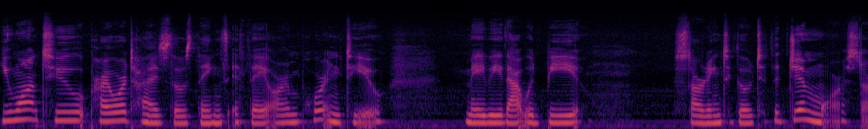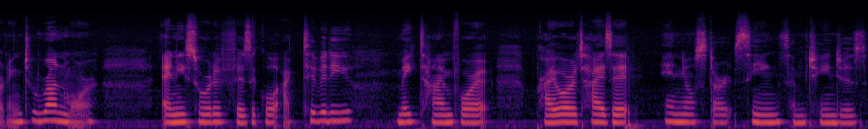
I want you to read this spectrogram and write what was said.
you want to prioritize those things if they are important to you. Maybe that would be starting to go to the gym more, starting to run more, any sort of physical activity, make time for it, prioritize it, and you'll start seeing some changes,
